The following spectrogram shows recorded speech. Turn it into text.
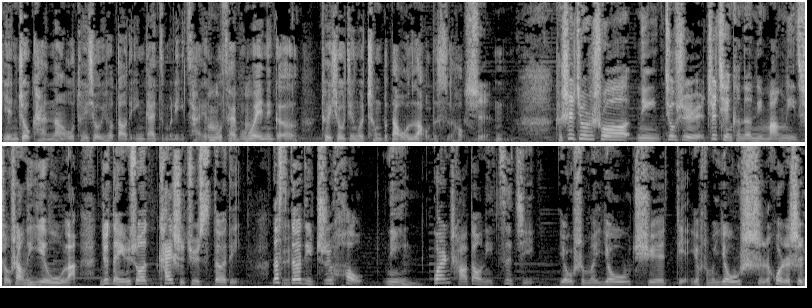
研究看，那我退休以后到底应该怎么理财，嗯、我才不会那个退休金会撑不到我老的时候。是，嗯。可是就是说，你就是之前可能你忙你手上的业务啦，嗯、你就等于说开始去 study。那 study 之后，你观察到你自己。有什么优缺点？有什么优势？或者是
